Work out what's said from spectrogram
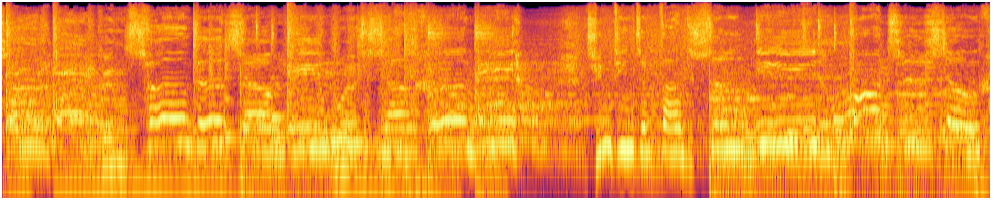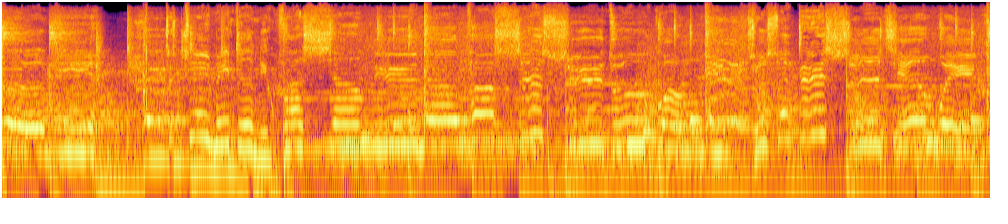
长很长的脚印。我只想和你倾听绽放的声音，我只想和你在最美的年华相遇，哪怕是虚度光阴，就算与时间为敌，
